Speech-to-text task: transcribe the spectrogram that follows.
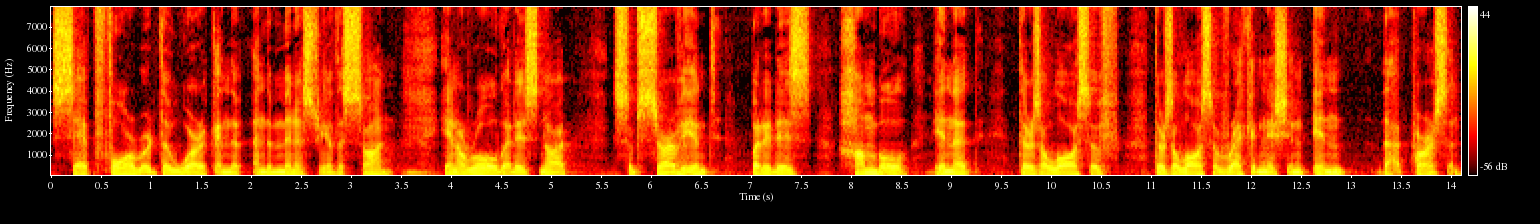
set forward the work and the and the ministry of the Son mm. in a role that is not subservient, but it is humble in that there's a loss of there's a loss of recognition in that person.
